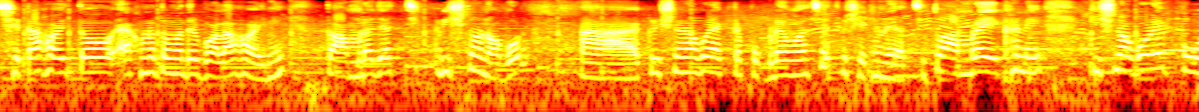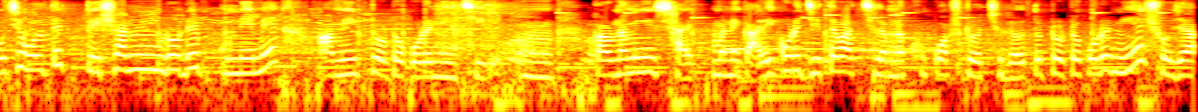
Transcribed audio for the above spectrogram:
সেটা হয়তো এখনও তোমাদের বলা হয়নি। তো আমরা যাচ্ছি কৃষ্ণনগর। আহ, কৃষ্ণনগর একটা প্রোগ্রাম আছে, তো সেখানে যাচ্ছি। তো আমরা এখানে কৃষ্ণনগরে পৌঁছে বলতে স্টেশন রোডে নেমে আমি টোটো করে নিয়েছি। কারণ আমি মানে গাড়ি করে যেতে পারছিলাম না, খুব কষ্ট হচ্ছিল। তো টোটো করে নিয়ে সোজা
